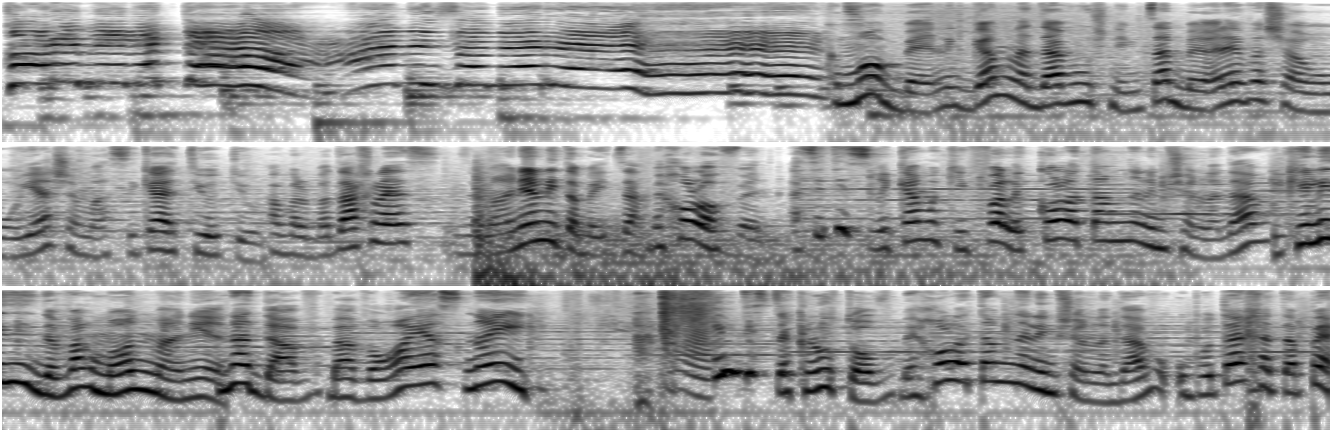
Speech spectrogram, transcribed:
קוראים לי נטע! אני זמרת! כמו בן, גם לדבוש נמצא בלב השערורייה שמעסיקה את יוטיוב. אבל בתכלס, זה מעניין לי את הביצה. בכל אופן, עשיתי סריקה מקיפה לכל הטמנלים של נדב, וגיליתי דבר מאוד מעניין. נדב, בעבורו היה סנאי. אם תסתכלו טוב, בכל הטמנלים של נדב הוא פותח את הפה,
